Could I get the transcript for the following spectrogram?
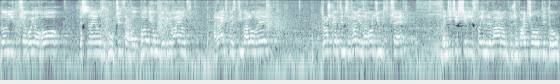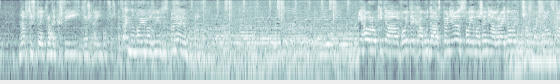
do nich przebojowo, zaczynając w Głupczycach od podium, wygrywając rajd festiwalowy. Troszkę w tym sezonie zawodził ich sprzed. Będziecie chcieli swoim rywalom, którzy walczą o tytuł, napsuć tutaj trochę krwi i troszkę im poprzeszkadzać. Tak, no moje marzenia się spełniają po prostu. Michał Rokita, Wojtek Habuda spełniają swoje marzenia w rajdowej Mistrzostwa Śląska.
